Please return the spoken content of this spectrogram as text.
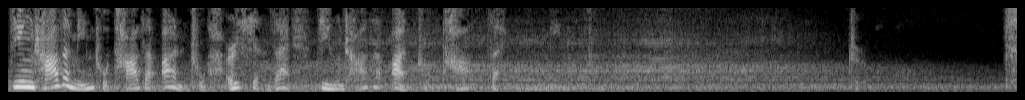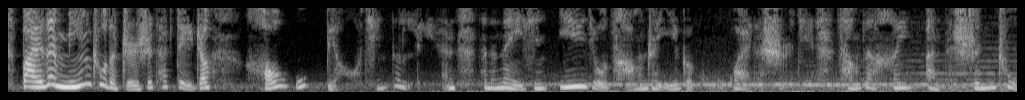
警察在明处，他在暗处；而现在，警察在暗处，他在明处。只不过，摆在明处的只是他这张毫无表情的脸，他的内心依旧藏着一个古怪的世界，藏在黑暗的深处。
